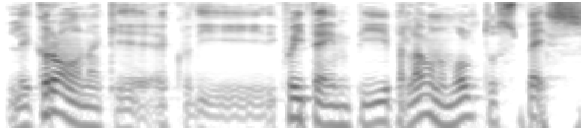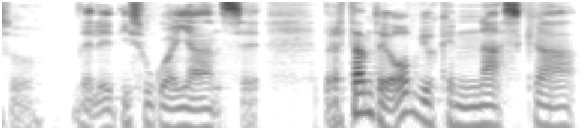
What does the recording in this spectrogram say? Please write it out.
le cronache ecco, di, di, quei tempi parlavano molto spesso delle disuguaglianze, pertanto è ovvio che nasca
